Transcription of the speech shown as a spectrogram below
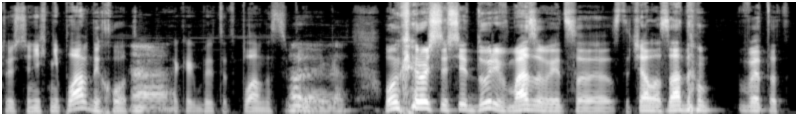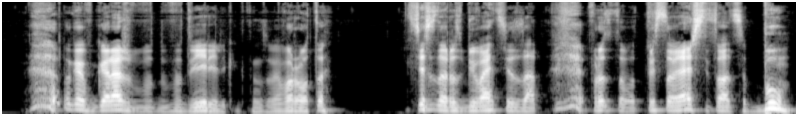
То есть у них не плавный ход, а, а как бы этот плавно сцепление ну, да. Он, короче, со всей дури вмазывается сначала задом в этот, ну как в гараж, в, в двери или как это называется, ворота. Естественно, разбивает себе зад. Просто вот представляешь ситуацию, бум!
